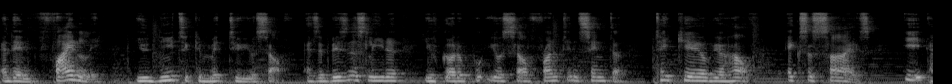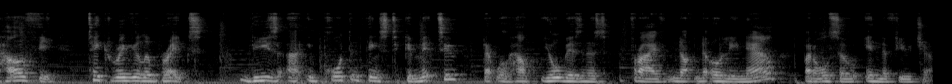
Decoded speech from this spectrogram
And then finally, you need to commit to yourself. As a business leader, you've got to put yourself front and center. Take care of your health, exercise, eat healthy, take regular breaks. These are important things to commit to that will help your business thrive not only now, but also in the future.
